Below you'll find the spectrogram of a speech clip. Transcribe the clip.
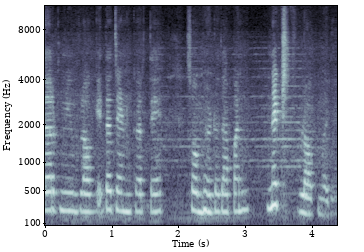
तर मी ब्लॉग इथंच एंड करते. सो भेटूत आपण नेक्स्ट ब्लॉगमध्ये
